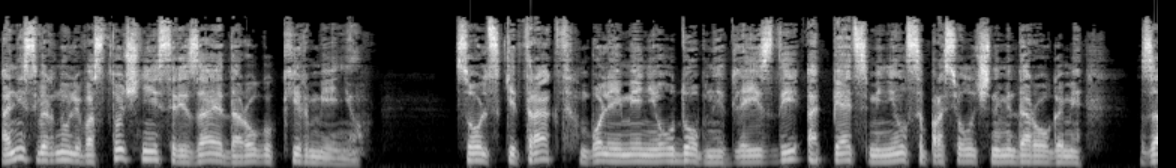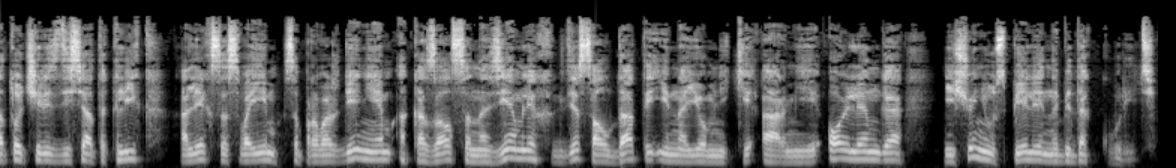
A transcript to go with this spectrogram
они свернули восточнее, срезая дорогу к Кирменю. Сольский тракт, более-менее удобный для езды, опять сменился проселочными дорогами – Зато через десяток лик Олег со своим сопровождением оказался на землях, где солдаты и наемники армии Ойлинга еще не успели набедокурить.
